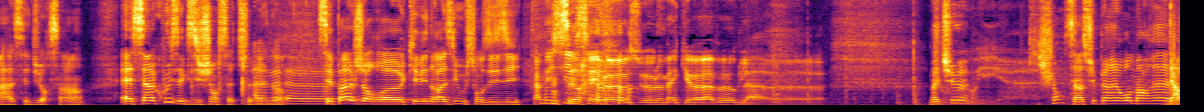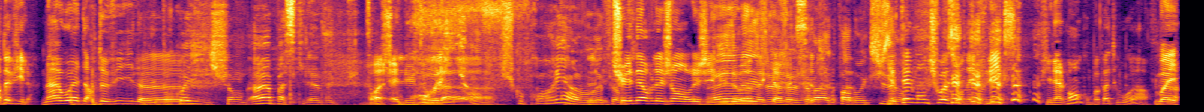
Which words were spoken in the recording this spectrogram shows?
Ah, c'est dur ça, hein. Eh, c'est un quiz exigeant cette semaine. Ah, hein. euh, C'est pas genre euh, Kevin Razi ou son zizi. Ah mais si, C'est le, le mec euh, aveugle là. euh, Mathieu, Chante c'est un super-héros Marvel. Daredevil. Bah ouais, Daredevil. Mais euh, pourquoi il chante? Ah, parce qu'il avait. Putain, Ouais, je, Ludo, comprends là. rien. je comprends rien à vos références. Tu énerves les gens en régie, Ouais, Ludo, mais avec, je- avec je- cette- je m'arrête, pardon, Il y a excusez-moi. tellement de choix sur Netflix finalement qu'on peut pas tout voir. Ouais,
